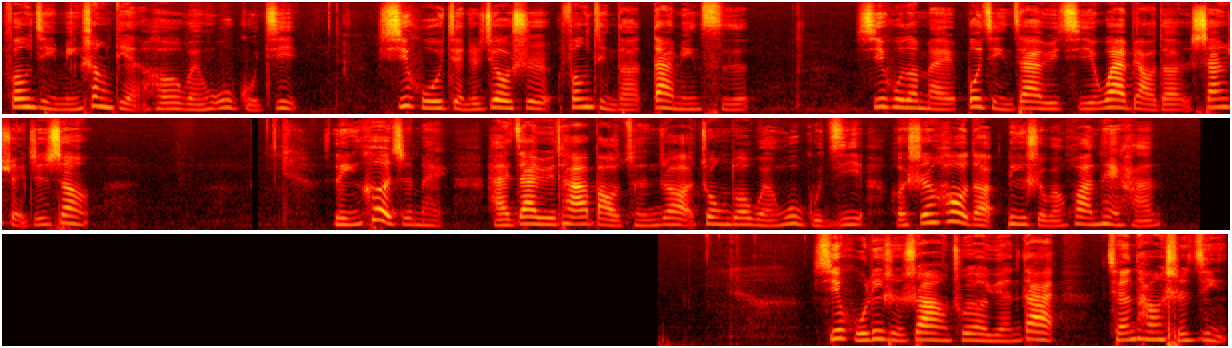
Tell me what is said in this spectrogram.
风景名胜点和文物古迹。西湖简直就是风景的代名词。西湖的美不仅在于其外表的山水之胜、林壑之美，还在于它保存着众多文物古迹和深厚的历史文化内涵。西湖历史上除了元代钱塘十景、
